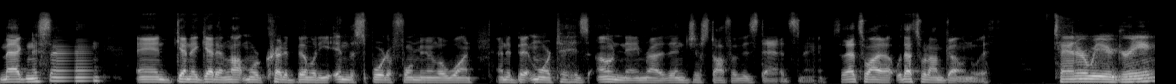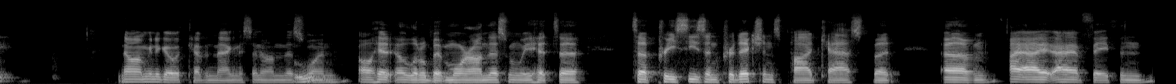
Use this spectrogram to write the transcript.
Magnussen and going to get a lot more credibility in the sport of Formula One and a bit more to his own name rather than just off of his dad's name. So that's why that's what I'm going with. Tanner, we agreeing? No, I'm going to go with Kevin Magnussen on this Ooh. one. I'll hit a little bit more on this when we hit to to preseason predictions podcast, but um, I, I, I have faith in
